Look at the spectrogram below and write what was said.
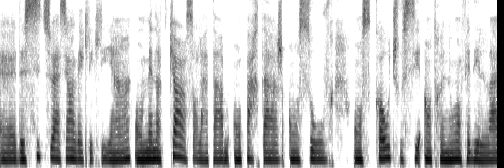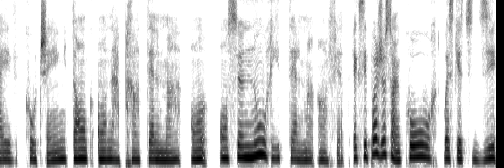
euh, de situations avec les clients. On met notre cœur sur la table, on partage, on s'ouvre, on se coach aussi entre nous, on fait des live coaching. Donc, on apprend tellement, on se nourrit tellement en fait. Fait que c'est pas juste un cours où est-ce que tu te dis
